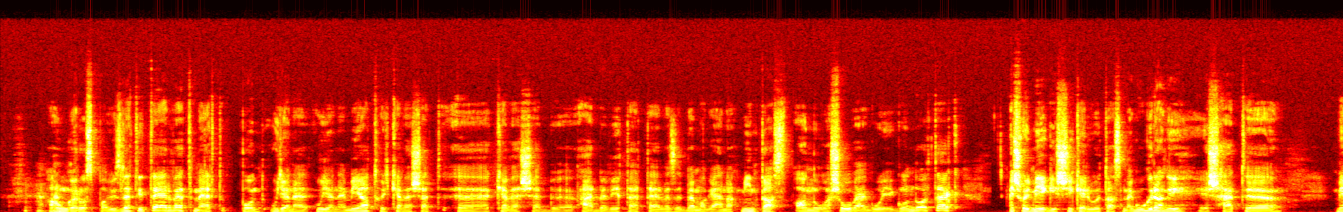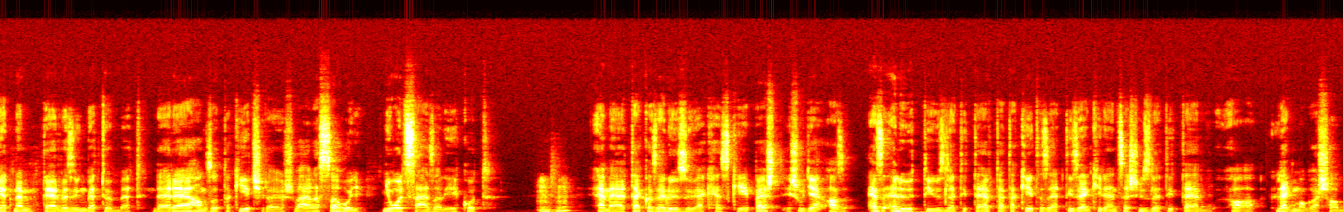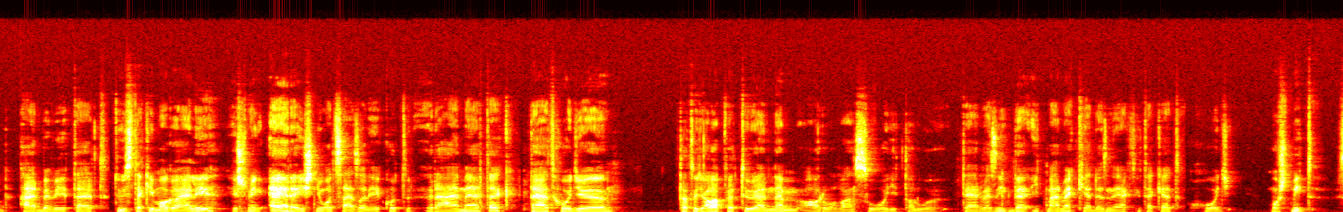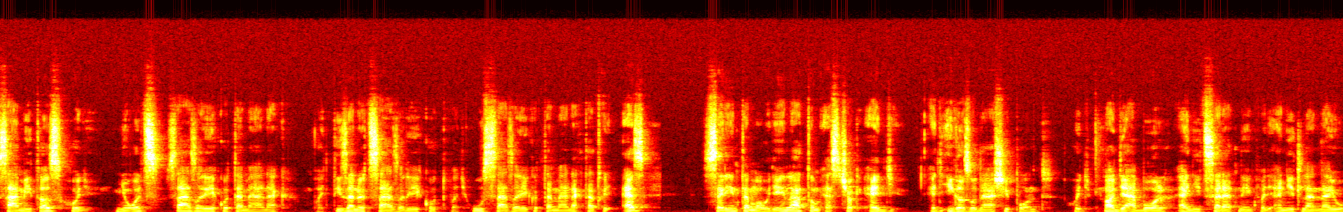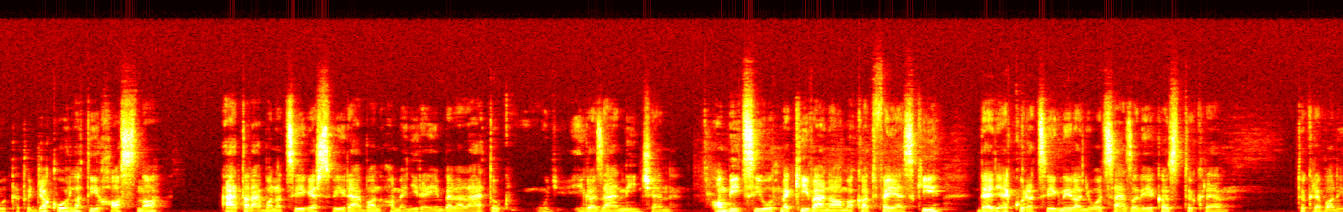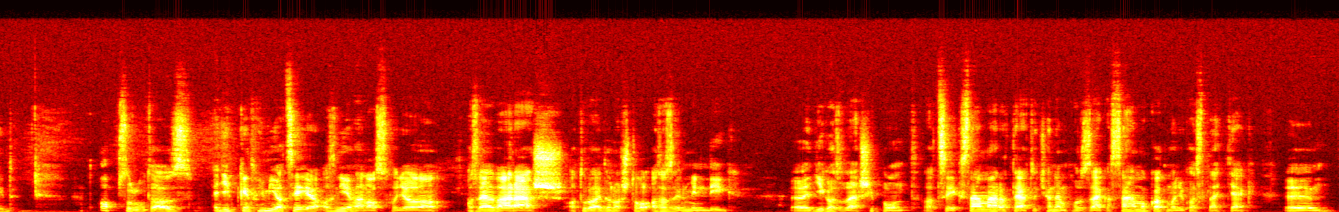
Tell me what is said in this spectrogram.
a Hungaroszpa üzleti tervet, mert pont ugyane, ugyanemiatt, hogy keveset, kevesebb árbevételt tervezett be magának, mint azt annó a sóvágói gondolták, és hogy mégis sikerült azt megugrani, és hát miért nem tervezünk be többet. De erre elhangzott a Kircsi Lajos válasza, hogy 8%-ot uh-huh. Emeltek az előzőekhez képest, és ugye az ez előtti üzleti terv, tehát a 2019-es üzleti terv a legmagasabb árbevételt tűzte ki maga elé, és még erre is 8%-ot ráemeltek, tehát hogy tehát, hogy alapvetően nem arról van szó, hogy itt alul tervezik, de itt már megkérdeznék titeket, hogy most mit számít az, hogy 8%-ot emelnek, vagy 15%-ot, vagy 20%-ot emelnek, tehát hogy ez szerintem, ahogy én látom, ez csak egy, egy igazodási pont, hogy nagyjából ennyit szeretnénk, vagy ennyit lenne jó. Tehát, hogy gyakorlati haszna általában a céges szférában, amennyire én belelátok, úgy igazán nincsen. Ambíciót, meg kívánalmakat fejez ki, de egy ekkora cégnél a 8% az tökre, tökre valid. Hát abszolút az. Egyébként, hogy mi a célja, az nyilván az, hogy a, az elvárás a tulajdonostól az azért mindig egy igazodási pont a cég számára, tehát hogyha nem hozzák a számokat, mondjuk azt látják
